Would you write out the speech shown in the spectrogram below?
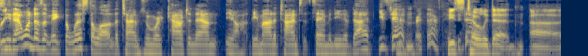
see that one doesn't make the list a lot of the times when we're counting down, you know, the amount of times that Sam and Dean have died. He's dead right there. Mm-hmm. He's, dead. totally dead. Uh,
